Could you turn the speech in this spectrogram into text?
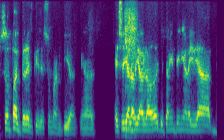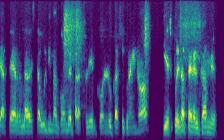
Son factores que se suman, tío, al final. Eso ya lo había hablado. Yo también tenía la idea de hacer la, esta última combe para salir con Lucas y con Ainhoa y después hacer el cambio.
